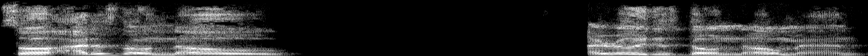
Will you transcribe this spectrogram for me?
So I just don't know. I really just don't know, man.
